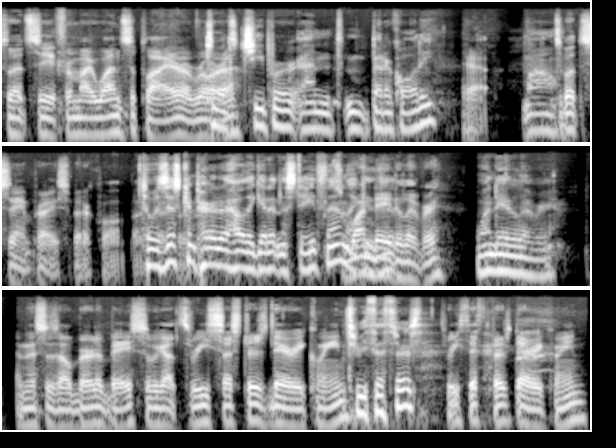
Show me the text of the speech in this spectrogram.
So let's see. From my one supplier, Aurora, So it's cheaper and better quality. yeah, Wow. it's about the same price, better quality. So is this compared to how they get it in the states? Then It's one day delivery, one day delivery. and this is Alberta based. So we got Three Sisters Dairy Queen, Three sisters. Three Sisters Dairy Queen.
